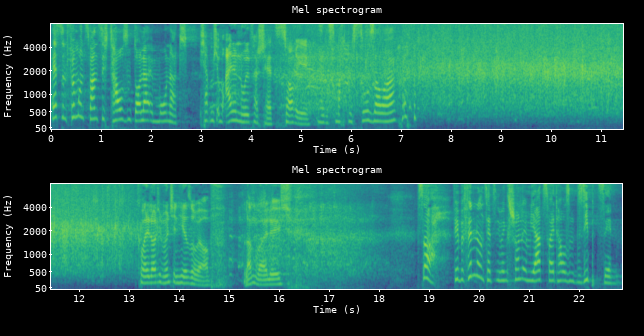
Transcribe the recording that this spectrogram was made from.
Es sind 25.000 Dollar im Monat. Ich habe mich um eine Null verschätzt, sorry. Ey, das macht mich so sauer. Guck mal, die Leute in München hier so, ja, pff, langweilig. So, wir befinden uns jetzt übrigens schon im Jahr 2017.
